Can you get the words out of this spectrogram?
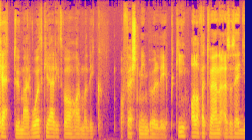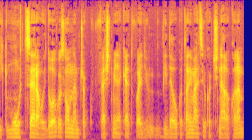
kettő már volt kiállítva, a harmadik a festményből lép ki. Alapvetően ez az egyik módszer, ahogy dolgozom, nem csak festményeket vagy videókat, animációkat csinálok, hanem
